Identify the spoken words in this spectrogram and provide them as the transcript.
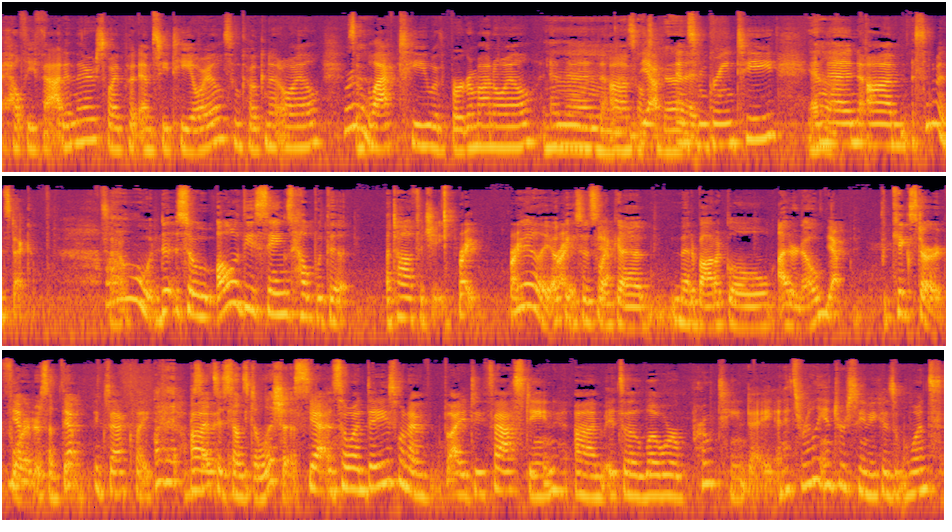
healthy fat in there, so I put MCT oil, some coconut oil, some black tea with bergamot oil, and then um, yeah, and some green tea, and then um, a cinnamon stick. So Oh, d- so all of these things help with the autophagy. right, right, Really? Okay, right, so it's yeah. like a metabolical, I don't know, Yep. Kickstart for Yep, it or something. Yep, exactly. Oh, that, Uh, it sounds delicious. Yeah, and so on days when I I do fasting, um, it's a lower protein day, and it's really interesting because once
